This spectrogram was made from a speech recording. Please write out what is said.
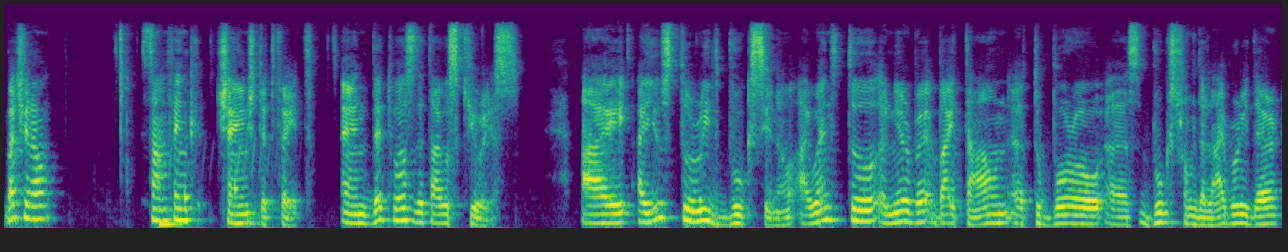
But you know, something changed that fate, and that was that I was curious. I, I used to read books, you know. I went to a nearby town uh, to borrow uh, books from the library there,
